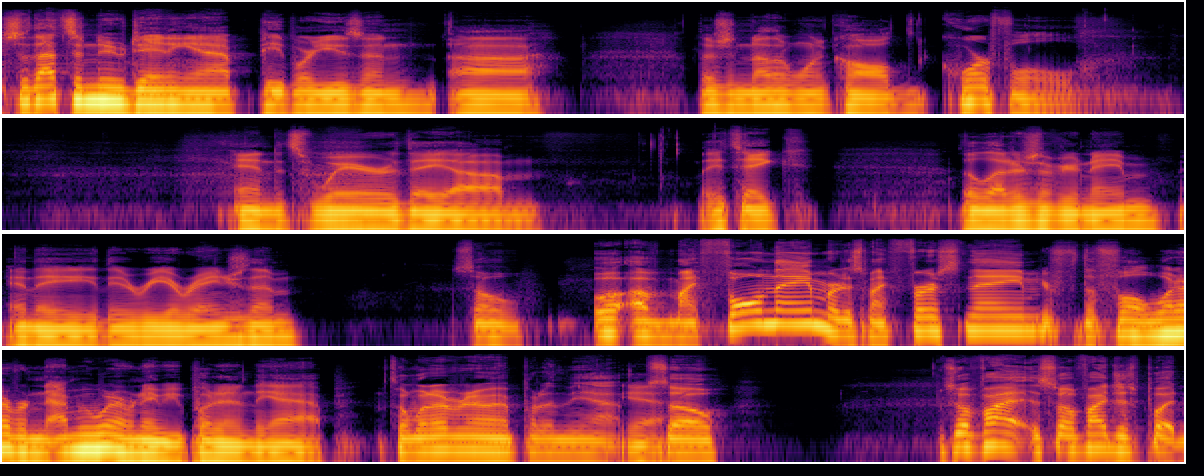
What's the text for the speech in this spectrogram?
So that's a new dating app people are using. Uh, there's another one called Corful, and it's where they um they take the letters of your name and they they rearrange them. So, well, of my full name or just my first name? Your, the full whatever I mean whatever name you put in the app. So whatever name I put in the app. Yeah. So, so if I so if I just put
